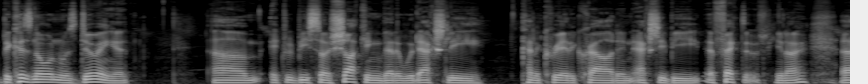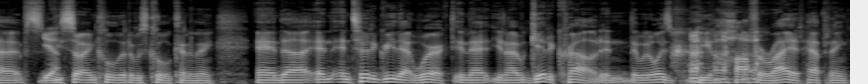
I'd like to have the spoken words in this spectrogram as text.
because no one was doing it, um, it would be so shocking that it would actually kind of create a crowd and actually be effective, you know, uh, Yeah. be so uncool that it was cool kind of thing. And, uh, and, and to a degree that worked in that, you know, I would get a crowd and there would always be half a riot happening.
